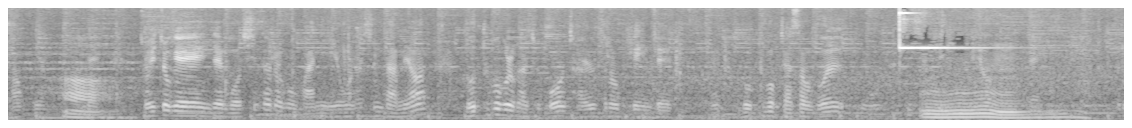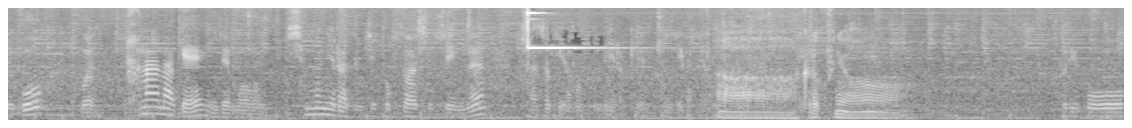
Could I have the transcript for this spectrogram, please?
작업실이라고 하고요. 아, 저희 쪽에 이제 뭐 시설을 뭐 많이 이용을 하신다면 노트북을 가지고 자연스럽게 이제 노트북 작업을 하실 수 있고요. 음. 네. 그리고 뭐 편안하게 이제 뭐 신문이라든지 독서하실 수 있는 좌석이 여러 군데 이렇게 준비가 되어 있습니다. 아, 그렇군요. 그리고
